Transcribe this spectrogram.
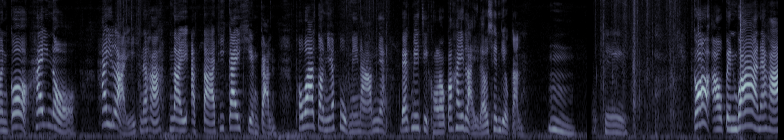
มันก็ให้หน่อ ให้ไหลนะคะ ในอัตราที่ใกล้เคียงกัน เพราะว่าตอนนี้ปลูกในน้ำเนี่ยแบ็กเมจิกของเราก็ให้ไหลแล้วเช่นเดียวกัน อืมโอเค ก็เอาเป็นว่านะคะ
